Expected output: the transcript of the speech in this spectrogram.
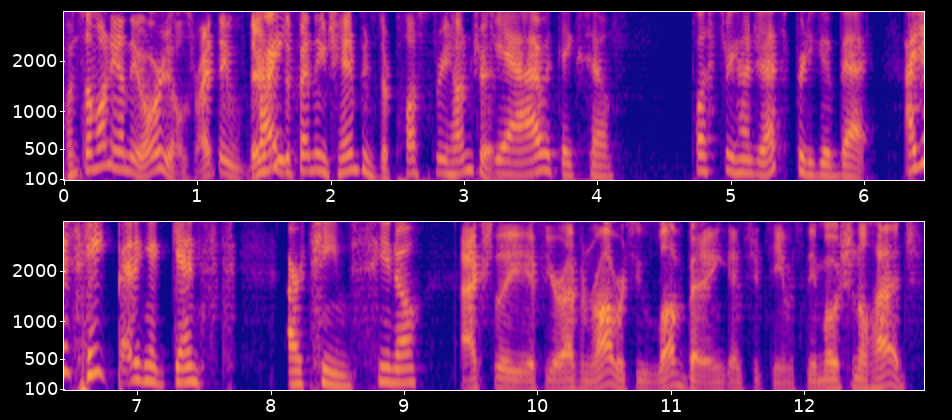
Put some money on the Orioles, right? They they're Right? the defending champions. They're plus 300. Yeah, I would think so. Plus three hundred. That's a pretty good bet. I just hate betting against our teams. You know? Actually, if you're Evan Roberts, you love betting against your team. It's the emotional hedge.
